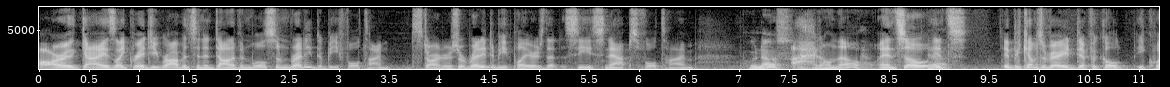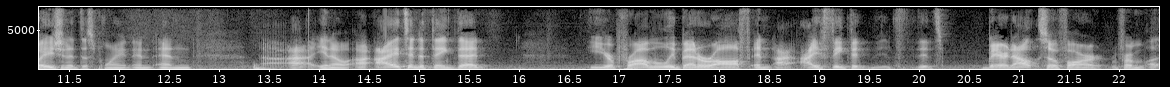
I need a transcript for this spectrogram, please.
are guys like Reggie Robinson and Donovan Wilson ready to be full time starters or ready to be players that see snaps full time? Who knows? I don't know. And so Yeah. it's it becomes a very difficult equation at this point. and and uh, I, you know, I, I tend to think that you're probably better off and I, I think that it's, it's bared out so far from uh,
